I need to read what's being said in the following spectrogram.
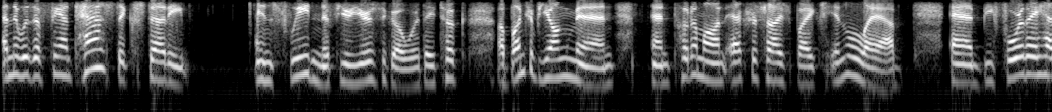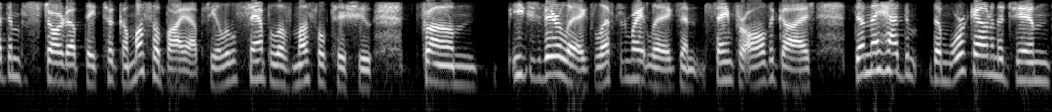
And there was a fantastic study in Sweden a few years ago where they took a bunch of young men and put them on exercise bikes in the lab and before they had them start up they took a muscle biopsy a little sample of muscle tissue from each of their legs, left and right legs, and same for all the guys. Then they had them, them work out in the gym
